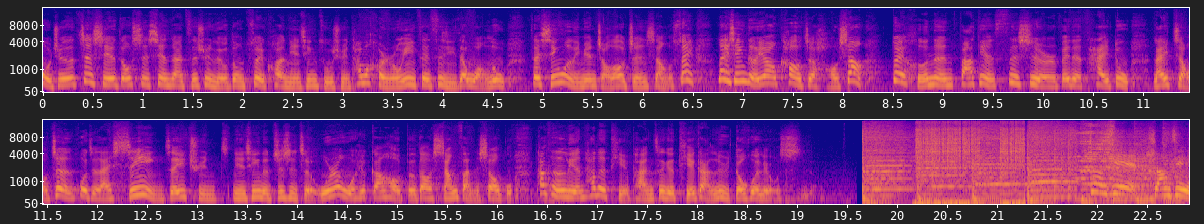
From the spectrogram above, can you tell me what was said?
我觉得这些都。都是现在资讯流动最快的年轻族群，他们很容易在自己在网络、在新闻里面找到真相，所以赖清德要靠着好像对核能发电似是而非的态度来矫正或者来吸引这一群年轻的支持者，我认为会刚好得到相反的效果，他可能连他的铁盘这个铁杆率都会流失。政界、商界、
